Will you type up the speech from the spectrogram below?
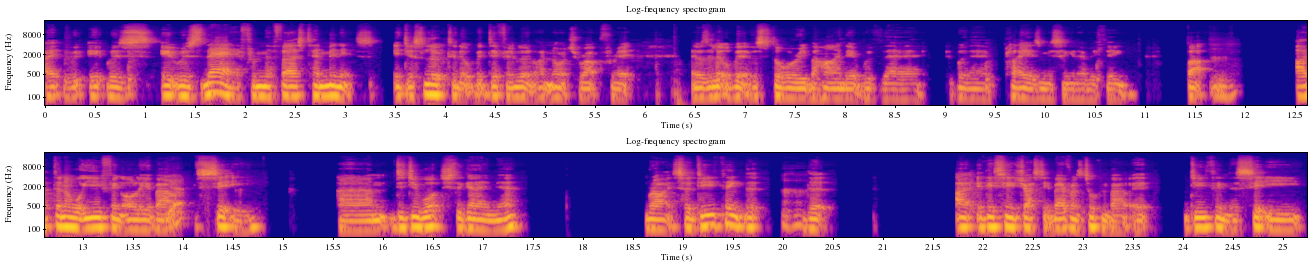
it, it was it was there from the first ten minutes. It just looked a little bit different. It looked like Norwich were up for it. There was a little bit of a story behind it with their with their players missing and everything, but. Mm. I don't know what you think, Ollie, about Yeah. City. Um, did you watch the game? Yeah. Right. So, do you think that Uh-huh. that I, this seems drastic, but everyone's talking about it? Do you think the City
